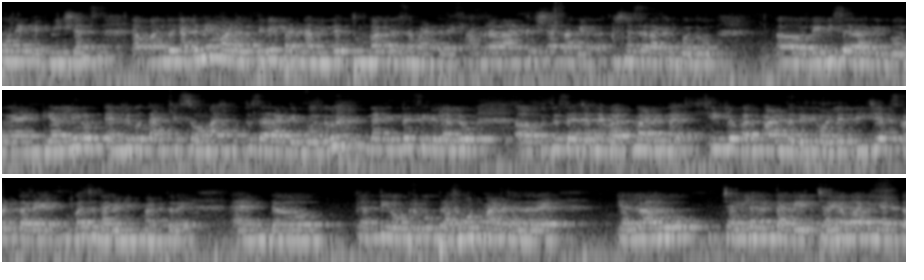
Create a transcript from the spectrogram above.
ಬೋನೆ ಟೆಕ್ನಿಷಿಯನ್ಸ್ ನಾವು ಬಂದು ನಟನೆ ಮಾಡೋಗ್ತೀವಿ ಬಟ್ ನಮ್ಮಿಂದ ತುಂಬಾ ಕೆಲಸ ಮಾಡ್ತಾರೆ. ಕ್ಯಾಮ್ರಾಮ್ಯಾನ್ ಕೃಷ್ಣ ಸಾಗಿ, ಕೃಷ್ಣ ಸರ್ ಆಗಿರ್ಬೋದು ಬೇಬಿ ಸರ್ ಆಗಿರ್ಬೋದು ಆ್ಯಂಡ್ ಎಲ್ಲಿಗೂ, ಎಲ್ರಿಗೂ thank you so much Muthu sir ಆಗಿರ್ಬೋದು. ನಾನು ಹಿಂದೆ ಸೀರಿಯಲಲ್ಲೂ ಮುತ್ತು ಸರ್ ಜೊತೆ ವರ್ಕ್ ಮಾಡಿದ್ದೆ. ಈಗಲೂ ವರ್ಕ್ ಮಾಡ್ತಾ ಇದ್ದೀನಿ ಒಳ್ಳೆ ಬಿ ಜಿ ಎಫ್ಸ್ ಕೊಡ್ತಾರೆ. ತುಂಬ ಚೆನ್ನಾಗಿ ಎಡಿಟ್ ಮಾಡ್ತಾರೆ. ಆ್ಯಂಡ್ ಪ್ರತಿಯೊಬ್ಬರಿಗೂ ಪ್ರಮೋಟ್ ಮಾಡ್ತಾ ಇದ್ದಾರೆ. ಎಲ್ಲರೂ ಜೈಲಲಿತಾಗೆ ಜಯವಾಗಿ ಅಂತ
